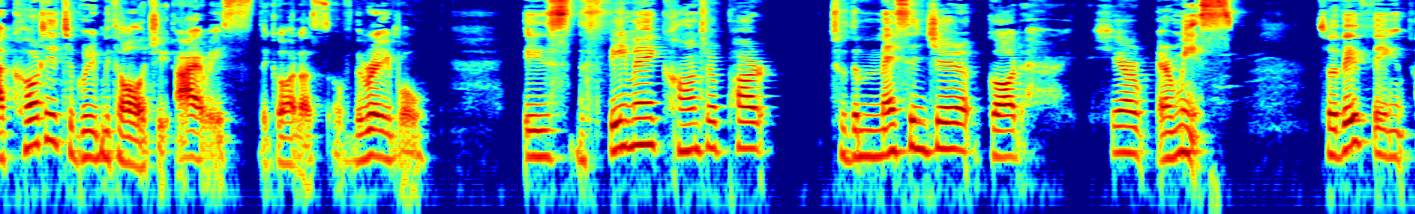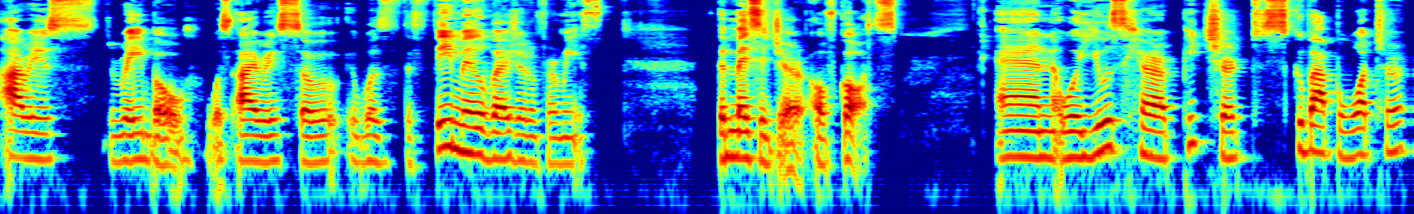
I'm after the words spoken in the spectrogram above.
According to Greek mythology, Iris, the goddess of the rainbow, is the female counterpart to the messenger god Hermes. So they think Iris, the rainbow, was Iris, so it was the female version of Hermes, the messenger of gods. And will use her picture to scoop up water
